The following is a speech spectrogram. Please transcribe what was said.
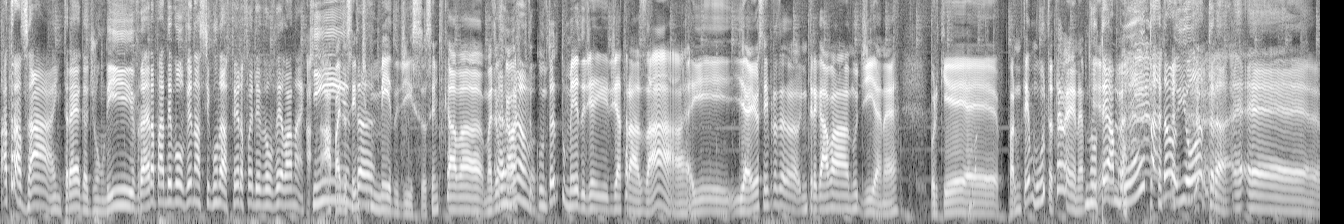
atrasar a entrega de um livro? Era pra devolver na segunda-feira, foi devolver lá na quinta. Rapaz, eu sempre tive medo disso. Eu sempre ficava. Mas eu É ficava mesmo? com tanto medo de, de atrasar. E, e aí eu sempre entregava no dia, né? Porque. É, pra não ter multa também, né? Não Porque- tem a multa, não, e outra, é, é,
